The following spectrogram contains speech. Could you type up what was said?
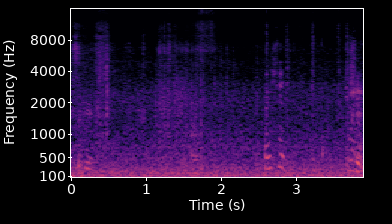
sister. They should. Should.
